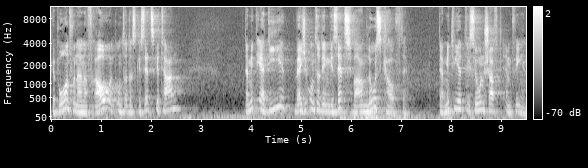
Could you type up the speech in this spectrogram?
geboren von einer Frau und unter das Gesetz getan, damit er die, welche unter dem Gesetz waren, loskaufte, damit wir die Sohnschaft empfingen.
